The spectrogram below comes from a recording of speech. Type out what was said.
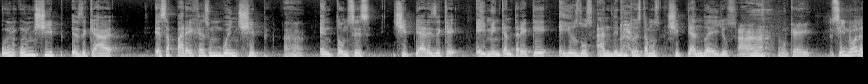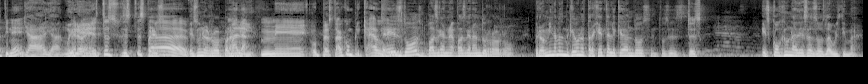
Un, un ship es de que ah, esa pareja es un buen chip. Ajá. Entonces, chipear es de que, hey, me encantaría que ellos dos anden. Entonces estamos chipeando a ellos. Ah, ok. Sí, ¿no? ¿La tiene? Ya, ya. Muy pero bien. esto, es, esto Pero está. es- es un error para mala. mí. Me, pero estaba complicado. o sea, 3-2, vas, gana- vas ganando Rorro. Pero a mí nada más me queda una tarjeta, le quedan dos. Entonces, Entonces, escoge una de esas dos, la última.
